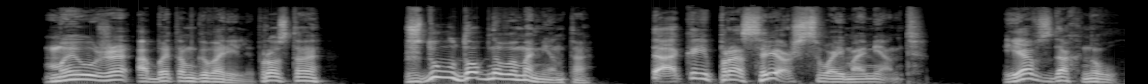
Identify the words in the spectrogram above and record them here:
— «мы уже об этом говорили, просто жду удобного момента. Так и просрешь свой момент». Я вздохнул.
